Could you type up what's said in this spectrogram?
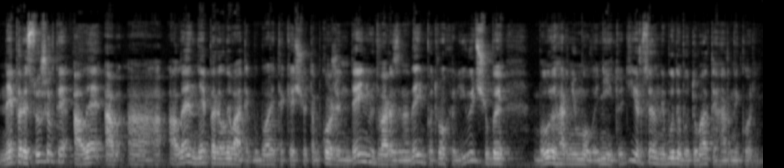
Не пересушувати, але, а, а, але не переливати. Бо буває таке, що там кожен день, два рази на день потрохи льють, щоб були гарні умови. Ні, тоді рослина не буде будувати гарний корінь.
